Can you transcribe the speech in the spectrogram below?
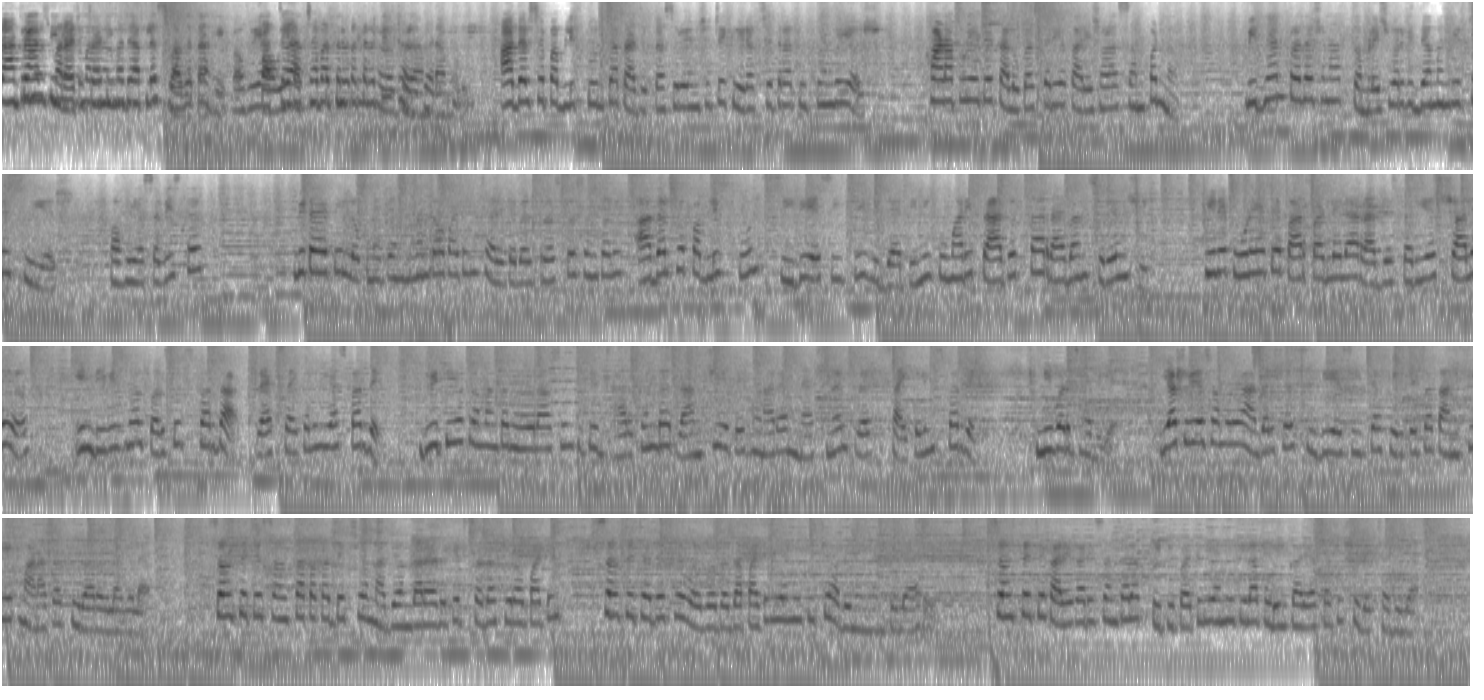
मराठी मराठीमध्ये आपलं स्वागत आहे. पाहूया पाहूया आजच्या आजच्या बातमीपत्रातील बातमीपत्रातील ठळक घडामोडी. आदर्श पब्लिक स्कूलच्या प्राजक्ता सूर्यवंशीचे क्रीडा क्षेत्रात उत्तुंग यश. खानापूर येथे तालुकास्तरीय कार्यशाळा संपन्न. विज्ञान प्रदर्शनात कमळेश्वर सुयश. पाहूया सविस्तर. विटा येथील लोकनेते हनुमंतराव पाटील चॅरिटेबल ट्रस्ट संचालित Adarsh public school C B S ईची विद्यार्थिनी कुमारी प्राजक्ता रायबान सूर्यवंशी हिने पुणे येथे पार पाडलेल्या राज्यस्तरीय शालेय इन डिव्हिजनल परसूट स्पर्धा ट्रॅक सायकलिंग या स्पर्धेत द्वितीय क्रमांक मिळवला असून तिथे झारखंड रांची येथे होणाऱ्या नॅशनल ट्रॅक सायकलिंग स्पर्धेत निवड झाली आहे. या सुयशामुळे आदर्श सी बी एस ईच्या फिरतेचात आणखी एक मानाचा तुरा रोवला गेला आहे संस्थेचे संस्थापक अध्यक्ष माजी आमदार ॲडव्होकेट सदाशिवराव पाटील संस्थेचे अध्यक्ष वैभवदादा पाटील यांनी तिचे अभिनंदन केले आहे. संस्थेचे कार्यकारी संचालक पी टी पाटील यांनी तिला पुढील कार्यासाठी शुभेच्छा दिल्या.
